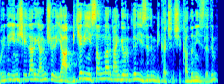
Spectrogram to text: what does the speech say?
Oyunda yeni şeyler gelmiş öyle. Ya bir kere insanlar ben görüntüleri izledim birkaçını. Kadını izledim.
